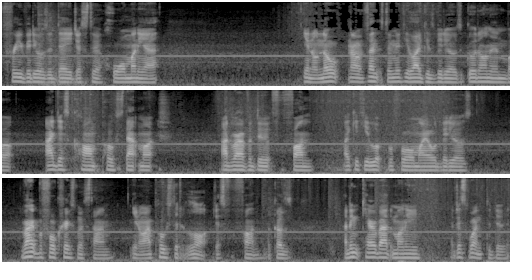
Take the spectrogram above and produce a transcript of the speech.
three videos a day just to haul money at. You know, no, no offense to him. If you like his videos, good on him. But I just can't post that much. I'd rather do it for fun. Like if you look before my old videos, right before Christmas time, you know, I posted a lot just for fun because I didn't care about the money. I just wanted to do it.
